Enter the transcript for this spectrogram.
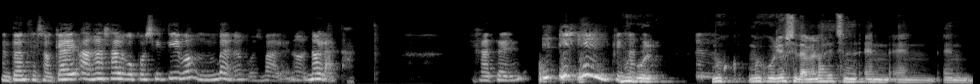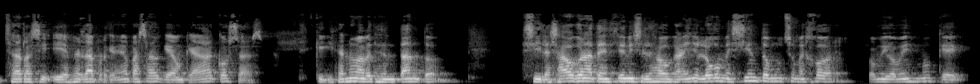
Entonces, aunque hagas algo positivo, bueno, pues vale, no, no era tanto. Fíjate. Muy, curioso y también lo has dicho en, charlas y, es verdad, porque me ha pasado que aunque haga cosas que quizás no me apetecen tanto, si las hago con atención y si las hago con cariño, luego me siento mucho mejor conmigo mismo que,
